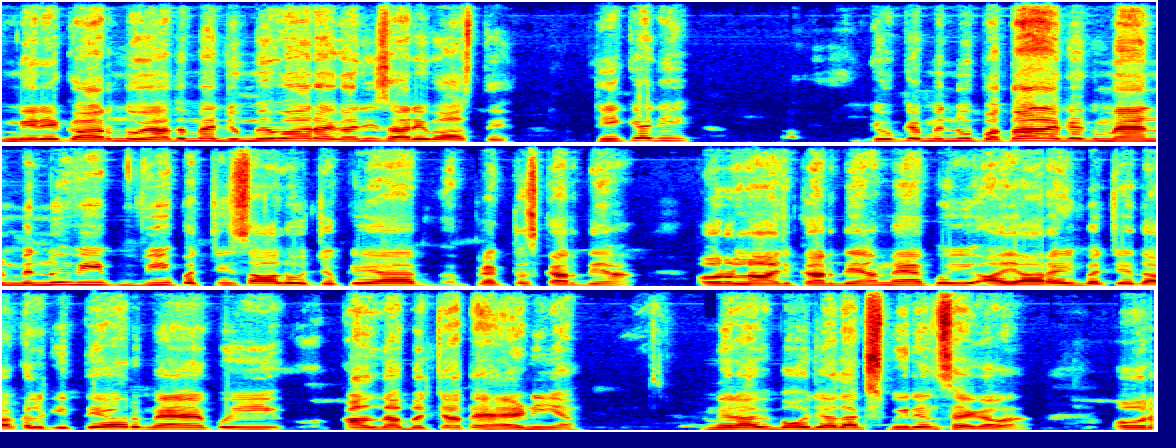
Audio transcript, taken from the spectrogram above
ਮੇਰੇ ਕਾਰਨ ਹੋਇਆ ਤਾਂ ਮੈਂ ਜ਼ਿੰਮੇਵਾਰ ਹੈਗਾ ਜੀ ਸਾਰੇ ਵਾਸਤੇ। ਠੀਕ ਹੈ ਜੀ? ਕਿਉਂਕਿ ਮੈਨੂੰ ਪਤਾ ਹੈ ਕਿ ਮੈਂ ਮੈਨੂੰ ਵੀ 20 25 ਸਾਲ ਹੋ ਚੁੱਕੇ ਆ ਪ੍ਰੈਕਟਿਸ ਕਰਦੇ ਆ ਔਰ ਇਲਾਜ ਕਰਦੇ ਆ। ਮੈਂ ਕੋਈ ਹਜ਼ਾਰਾਂ ਹੀ ਬੱਚੇ ਦਾਖਲ ਕੀਤੇ ਆ ਔਰ ਮੈਂ ਕੋਈ ਕੱਲ ਦਾ ਬੱਚਾ ਤਾਂ ਹੈ ਨਹੀਂ ਆ। ਮੇਰਾ ਵੀ ਬਹੁਤ ਜ਼ਿਆਦਾ ਐਕਸਪੀਰੀਅੰਸ ਹੈਗਾ ਵਾ। ਔਰ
